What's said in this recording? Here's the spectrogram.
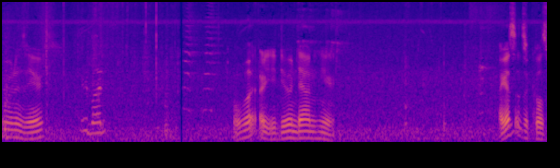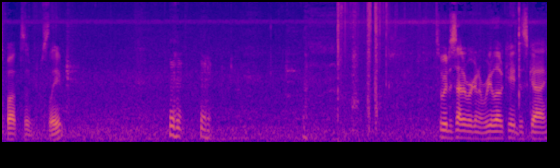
Moving his ears. Hey, buddy. What are you doing down here? I guess that's a cool spot to sleep. so we decided we're going to relocate this guy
